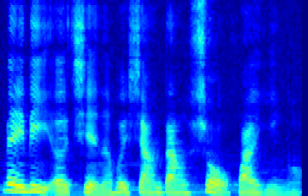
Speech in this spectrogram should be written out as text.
魅力，而且呢会相当受欢迎哦。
